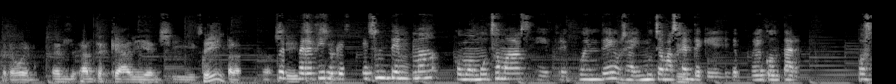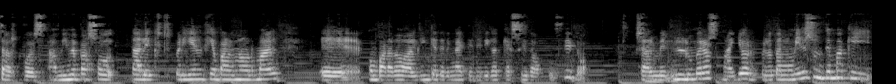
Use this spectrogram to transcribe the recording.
Pero bueno, el- antes que aliens y Sí. para- Pues sí, me sí, refiero sí. que es, es un tema como mucho más eh, frecuente, o sea, hay mucha más Sí. gente que te puede contar, ostras, pues a mí me pasó tal experiencia paranormal eh, comparado a alguien que te venga y te diga que ha sido abducido. O sea, el, número es mayor, pero también es un tema que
